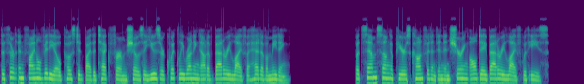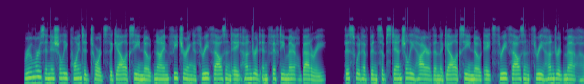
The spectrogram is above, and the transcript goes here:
The third and final video posted by the tech firm shows a user quickly running out of battery life ahead of a meeting. But Samsung appears confident in ensuring all-day battery life with ease. Rumors initially pointed towards the Galaxy Note 9 featuring a 3850 mAh battery, this would have been substantially higher than the Galaxy Note 8's 3300 mAh.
